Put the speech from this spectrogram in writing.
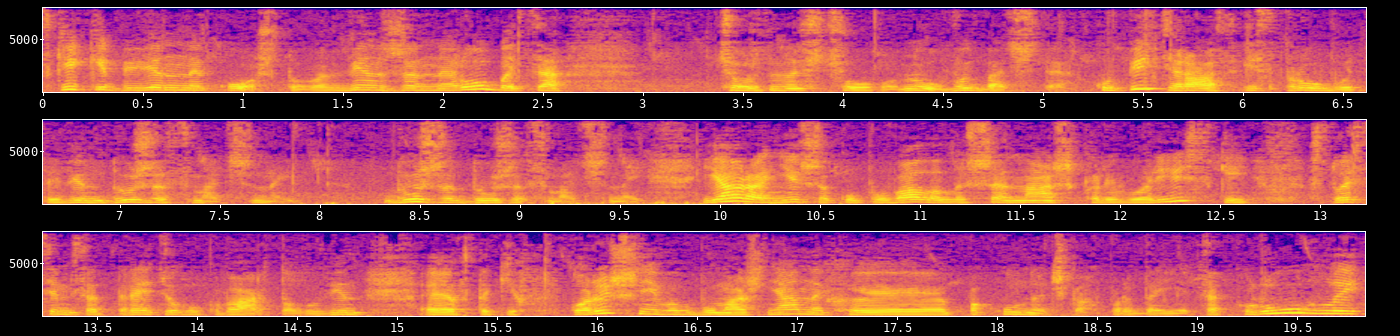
Скільки б він не коштував? Він же не робиться чорт зна з чого. Ну, вибачте, купіть раз і спробуйте, він дуже смачний. Дуже-дуже смачний. Я раніше купувала лише наш Криворізький 173-го кварталу. Він е, в таких коричневих бумажняних е, пакуночках продається. Круглий,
